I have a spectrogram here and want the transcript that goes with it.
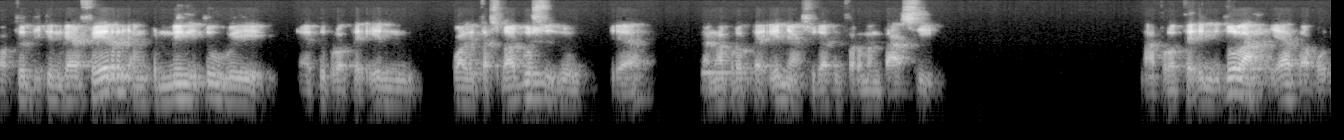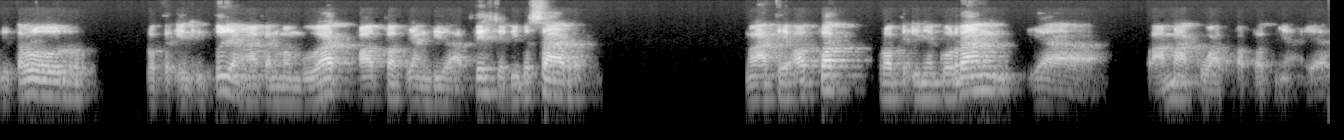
Waktu bikin kefir yang bening itu W, yaitu protein kualitas bagus itu ya, karena protein yang sudah difermentasi. Nah, protein itulah ya, atau putih telur. Protein itu yang akan membuat otot yang dilatih jadi besar. Melatih otot, proteinnya kurang, ya lama kuat ototnya ya.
